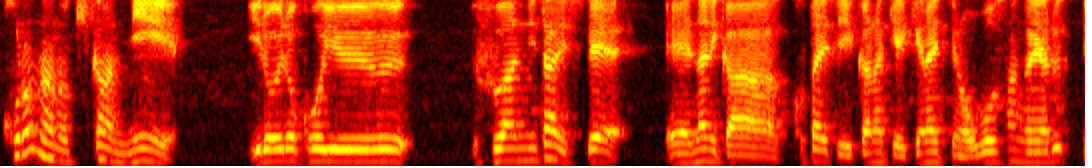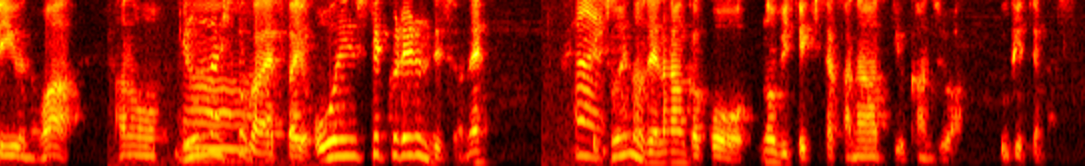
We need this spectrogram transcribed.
コロナの期間に、いろいろこういう不安に対して、えー何か答えていかなきゃいけないっていうのをお坊さんがやるっていうのは、あの、いろんな人がやっぱり応援してくれるんですよね。はいでそういうのでなんかこう、伸びてきたかなっていう感じは受けてます。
